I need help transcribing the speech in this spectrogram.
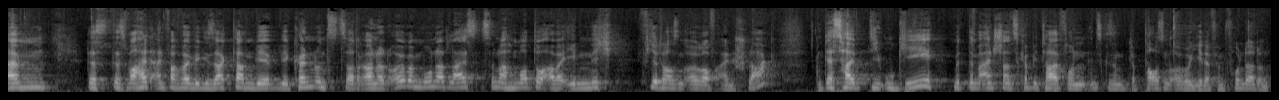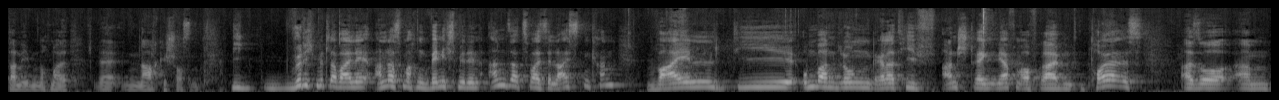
ähm, das, das war halt einfach, weil wir gesagt haben, wir, wir können uns zwar 300 Euro im Monat leisten, so nach dem Motto, aber eben nicht 4000 Euro auf einen Schlag. Deshalb die UG mit einem Einstandskapital von insgesamt, glaube 1000 Euro, jeder 500 und dann eben nochmal äh, nachgeschossen. Die würde ich mittlerweile anders machen, wenn ich es mir denn ansatzweise leisten kann, weil die Umwandlung relativ anstrengend, nervenaufreibend und teuer ist. Also ähm,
